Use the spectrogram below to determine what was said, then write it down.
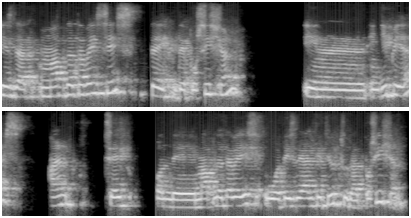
is that map databases take the position in, in GPS and check on the map database what is the altitude to that position.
